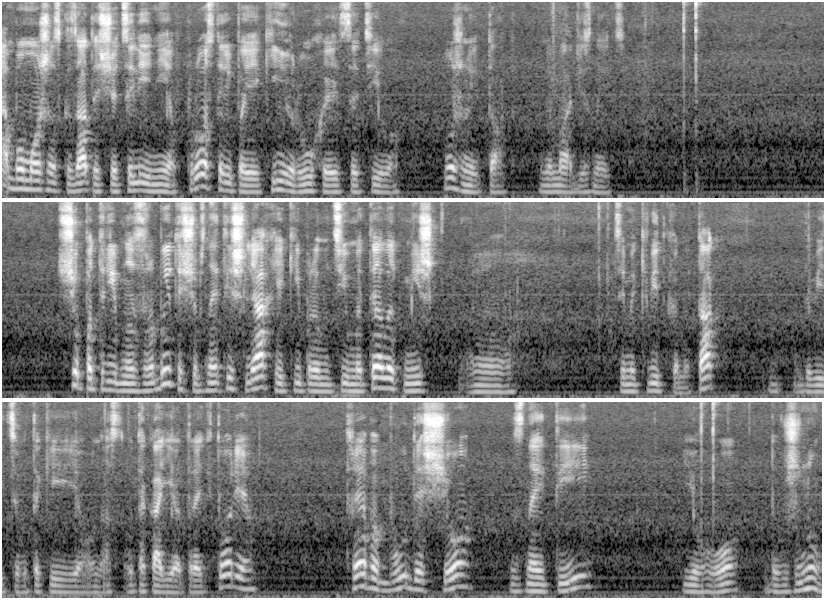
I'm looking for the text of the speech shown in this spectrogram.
Або можна сказати, що це лінія в просторі, по якій рухається тіло. Можна і так, нема різниці. Що потрібно зробити, щоб знайти шлях, який прилетів метелик між е, цими квітками, так? Дивіться, отакі є у нас, отака є траєкторія. Треба буде що знайти його довжину?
